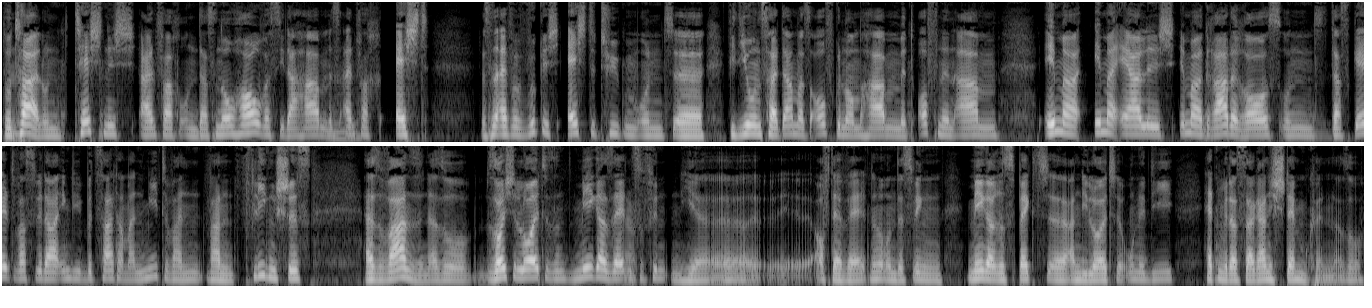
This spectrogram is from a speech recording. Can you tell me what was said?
Total. Und technisch einfach und das Know-how, was sie da haben, ist mhm. einfach echt. Das sind einfach wirklich echte Typen und äh, wie die uns halt damals aufgenommen haben mit offenen Armen, immer, immer ehrlich, immer gerade raus und das Geld, was wir da irgendwie bezahlt haben an Miete, war, war ein Fliegenschiss. Also Wahnsinn. Also solche Leute sind mega selten ja. zu finden hier äh, auf der Welt. Ne? Und deswegen mega Respekt äh, an die Leute. Ohne die hätten wir das da gar nicht stemmen können. Also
